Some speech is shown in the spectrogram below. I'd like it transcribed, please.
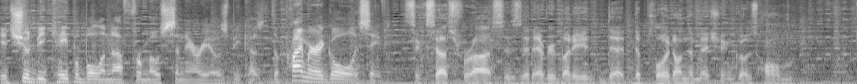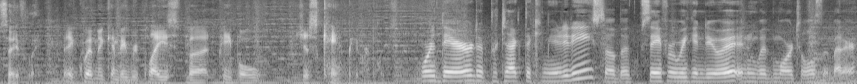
It should be capable enough for most scenarios because the primary goal is safety. Success for us is that everybody that deployed on the mission goes home safely. The equipment can be replaced, but people just can't be replaced. We're there to protect the community, so the safer we can do it and with more tools, the better.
